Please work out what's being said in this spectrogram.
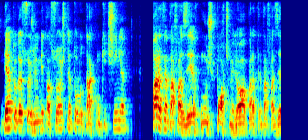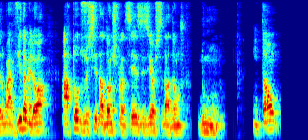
dentro das suas limitações, tentou lutar com o que tinha para tentar fazer um esporte melhor, para tentar fazer uma vida melhor a todos os cidadãos franceses e aos cidadãos do mundo. Então,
